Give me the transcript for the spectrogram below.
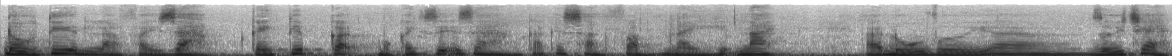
đầu tiên là phải giảm cái tiếp cận một cách dễ dàng các cái sản phẩm này hiện nay à, đối với à, giới trẻ.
